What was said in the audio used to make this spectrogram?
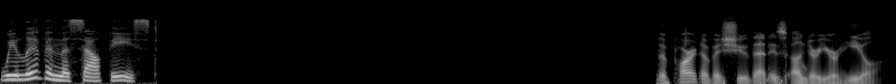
We live in the southeast. The part of a shoe that is under your heel.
